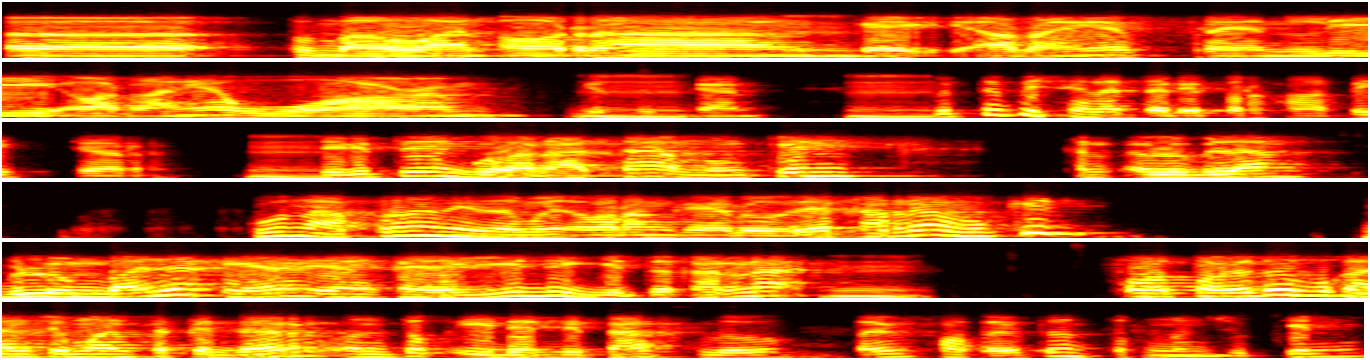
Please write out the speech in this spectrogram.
eh, pembawaan orang, Hmm. kayak orangnya friendly, orangnya warm, gitu Hmm. kan. hmm, Itu bisa lihat dari profile picture. hmm. Jadi itu yang gue rasa mungkin kan lu bilang, gue nggak pernah nih nemuin orang kayak lu. Ya karena mungkin belum banyak ya yang kayak gini gitu. Karena Hmm, foto itu bukan cuma sekedar untuk identitas lu, tapi foto itu untuk nunjukin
